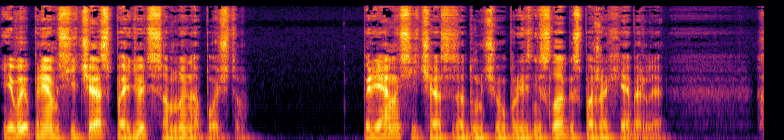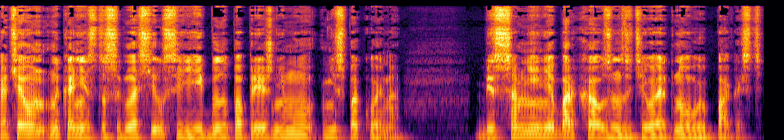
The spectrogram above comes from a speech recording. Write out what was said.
и вы прямо сейчас пойдете со мной на почту». «Прямо сейчас», — задумчиво произнесла госпожа Хеберли. Хотя он наконец-то согласился, ей было по-прежнему неспокойно. Без сомнения, Баркхаузен затевает новую пакость.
